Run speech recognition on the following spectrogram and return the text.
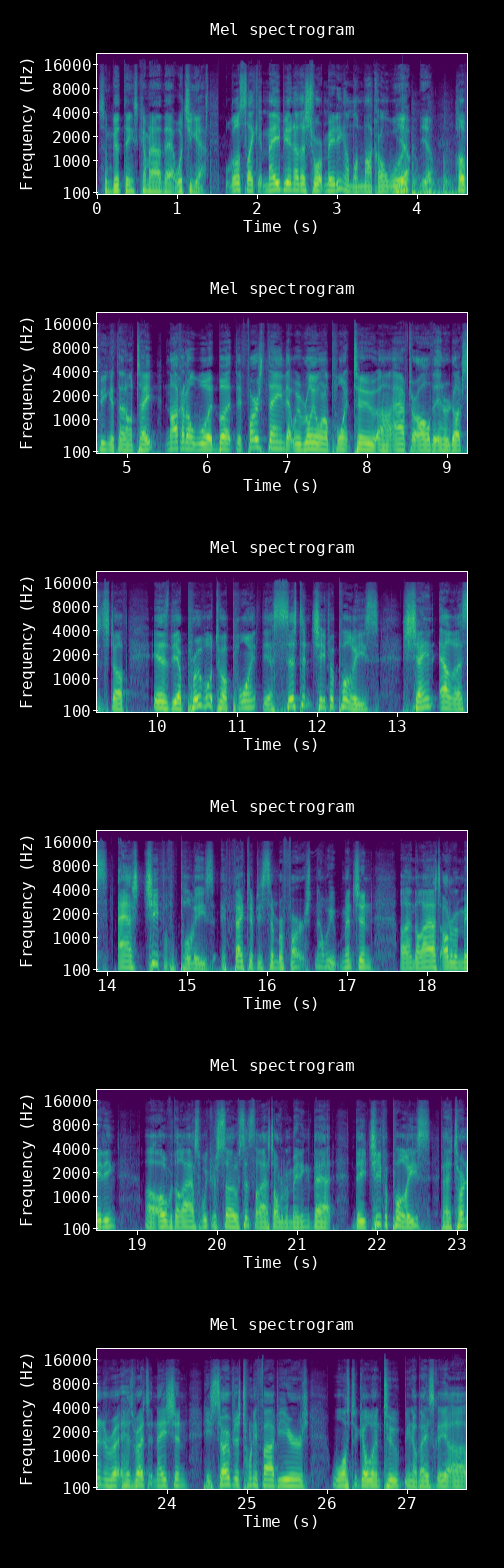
Some good things coming out of that. What you got? looks like it may be another short meeting i'm gonna knock on wood Yep, yep. Hope you can get that on tape. Knocking on wood. But the first thing that we really want to point to uh, after all the introduction stuff is the approval to appoint the Assistant Chief of Police, Shane Ellis, as Chief of Police effective December 1st. Now, we mentioned uh, in the last Alderman meeting. Uh, over the last week or so, since the last Alderman meeting, that the chief of police has turned in re- his resignation. He served his 25 years, wants to go into, you know, basically uh,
